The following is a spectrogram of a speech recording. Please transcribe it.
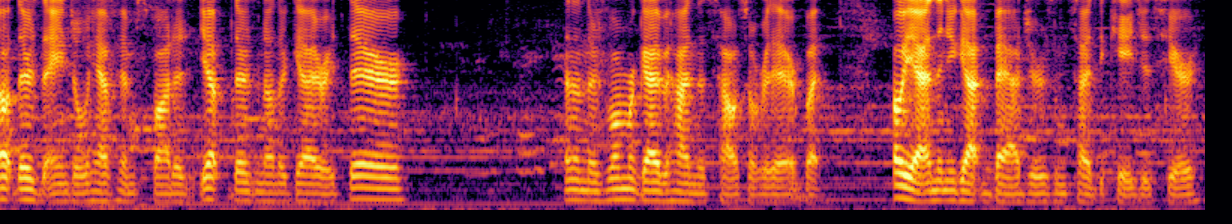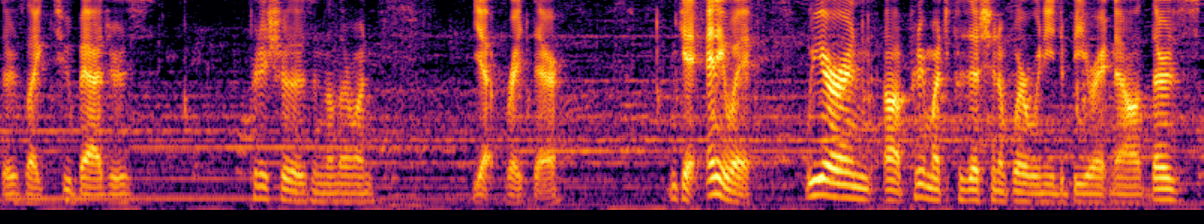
Oh, there's the angel. We have him spotted. Yep, there's another guy right there. And then there's one more guy behind this house over there. But, oh yeah, and then you got badgers inside the cages here. There's like two badgers. Pretty sure there's another one. Yep, right there. Okay, anyway, we are in uh, pretty much position of where we need to be right now. There's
